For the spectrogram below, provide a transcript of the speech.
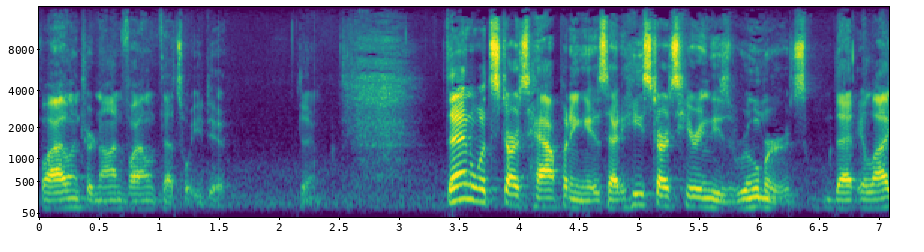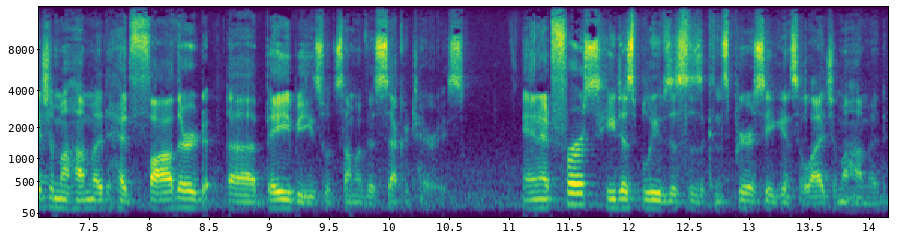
violent or nonviolent, that's what you do. Okay? Then what starts happening is that he starts hearing these rumors that Elijah Muhammad had fathered uh, babies with some of his secretaries. And at first, he just believes this is a conspiracy against Elijah Muhammad.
